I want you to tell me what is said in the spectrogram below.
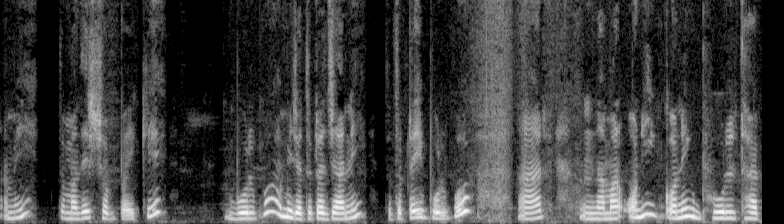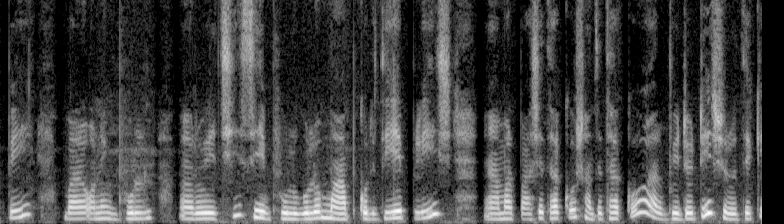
আমি তোমাদের সবাইকে বলব, আমি যতটা জানি ততটাই বলব। আর আমার অনেক অনেক ভুল থাকবে বা অনেক ভুল রয়েছে, সেই ভুলগুলো মাপ করে দিয়ে প্লিজ আমার পাশে থাকো, সাথে থাকো। আর ভিডিওটি শুরু থেকে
